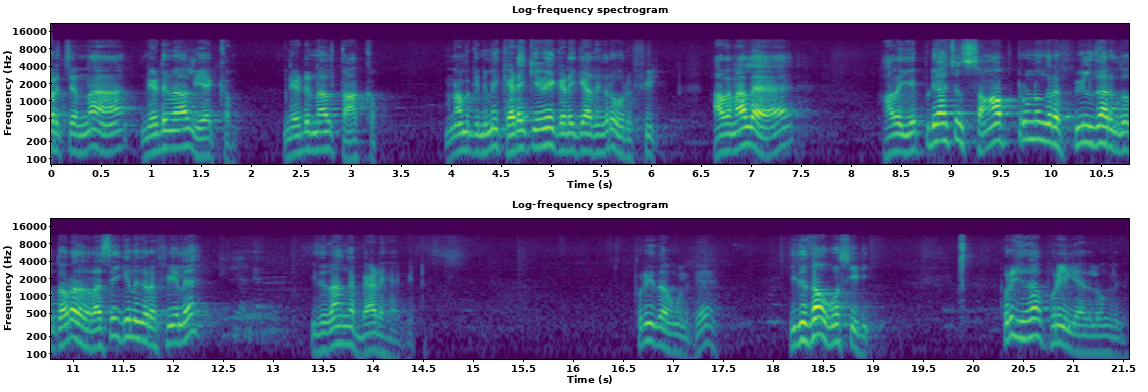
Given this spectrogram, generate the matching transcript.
பிரச்சனைனா நெடுநாள் ஏக்கம் நெடுநாள் தாக்கம். நமக்கு இனிமேல் கிடைக்கவே கிடைக்காதுங்கிற ஒரு ஃபீல் அதனால் அதை எப்படியாச்சும் சாப்பிட்றணுங்கிற ஃபீல் தான் இருக்குதோ தவிர அதை ரசிக்கணுங்கிற ஃபீலு இதுதாங்க பேடு ஹேபிட் புரியுதா உங்களுக்கு? இதுதான் ஓசிடி புரிஞ்சுதா? புரியலையா அதில் உங்களுக்கு?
